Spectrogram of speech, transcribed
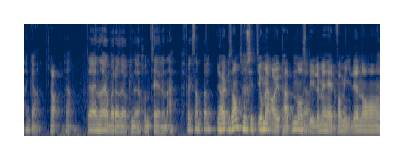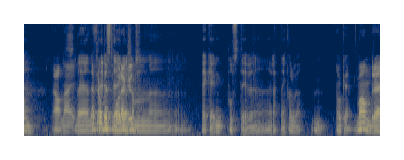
tenker jeg. Ja. Ja. Det ene er jo bare det å kunne håndtere en app, f.eks. ja, ikke sant? Hun sitter jo med iPaden og Ja. spiller med hele familien og Ja, nei. Så det, det jeg er tror flere er good. som eh, peker i en positiv eh, retning for henne. Ja. Mm. Ok. Hva andre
